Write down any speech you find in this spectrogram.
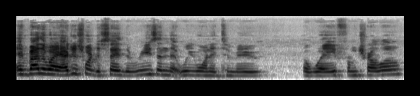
And by the way, I just wanted to say the reason that we wanted to move away from Trello,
